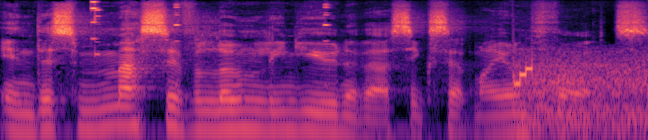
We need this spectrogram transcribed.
in this massive lonely universe except my own thoughts.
